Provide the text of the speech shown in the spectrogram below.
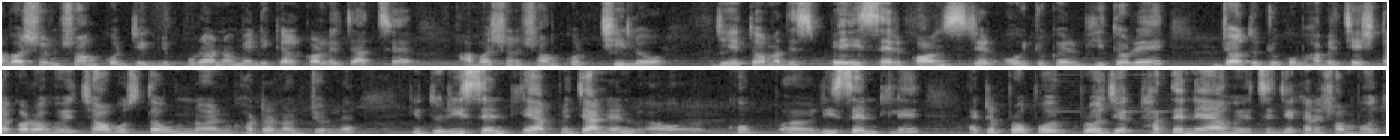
আবাসন সংকট যেগুলি পুরানো মেডিকেল কলেজ আছে, আবাসন সংকট ছিল, যেহেতু আমাদের স্পেসের কনস্ট্যান্ট ওইটুকের ভিতরে যতটুকুভাবে চেষ্টা করা হয়েছে অবস্থা উন্নয়ন ঘটানোর জন্য। কিন্তু রিসেন্টলি আপনি জানেন খুব রিসেন্টলি একটা প্রজেক্ট হাতে নেওয়া হয়েছে, যেখানে সম্ভবত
